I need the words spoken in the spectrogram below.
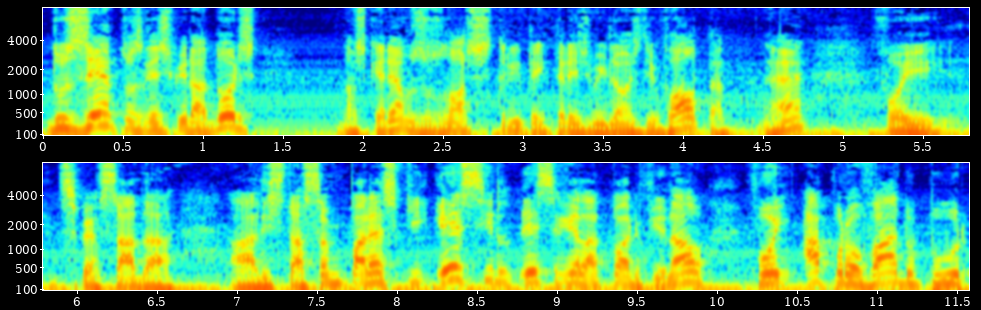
200 respiradores? Nós queremos os nossos 33 milhões de volta, né? Foi dispensada a licitação. Me parece que esse, esse relatório final foi aprovado por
